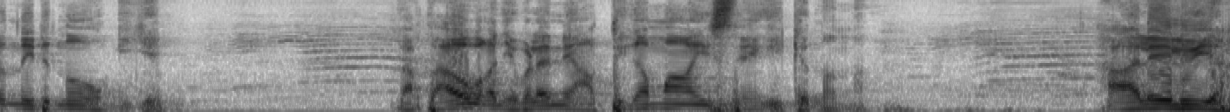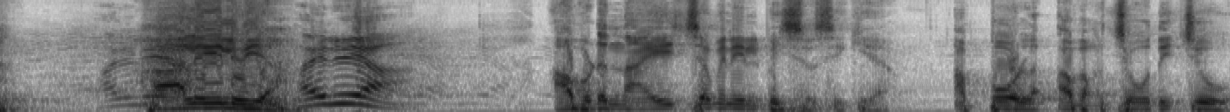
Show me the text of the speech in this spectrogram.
ഒന്ന് ഇരുന്ന് നോക്കിക്കേ. കർത്താവ് പറഞ്ഞു ഇവളെന്നെ അധികമായി സ്നേഹിക്കുന്നെന്ന്. ഹാലേലുയ ഹല്ലേലൂയ. അവിടുന്ന് അയച്ചവനിൽ വിശ്വസിക്കുക. അപ്പോൾ അവർ ചോദിച്ചു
